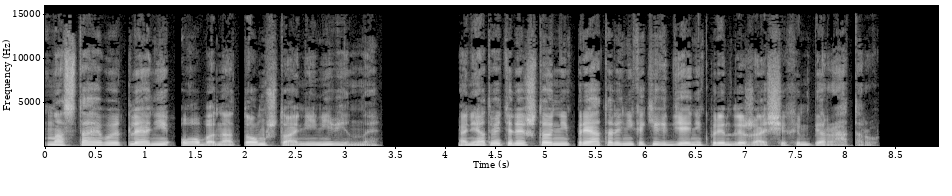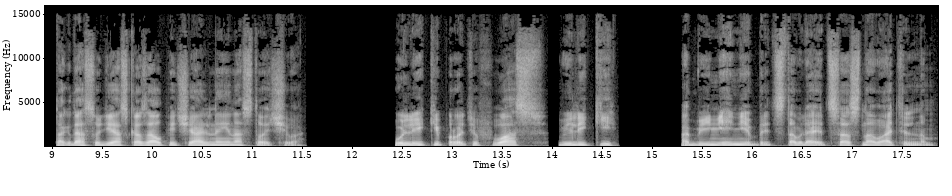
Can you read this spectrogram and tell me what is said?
настаивают ли они оба на том, что они невинны. Они ответили, что не прятали никаких денег, принадлежащих императору. Тогда судья сказал печально и настойчиво. «Улики против вас велики. Обвинение представляется основательным.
